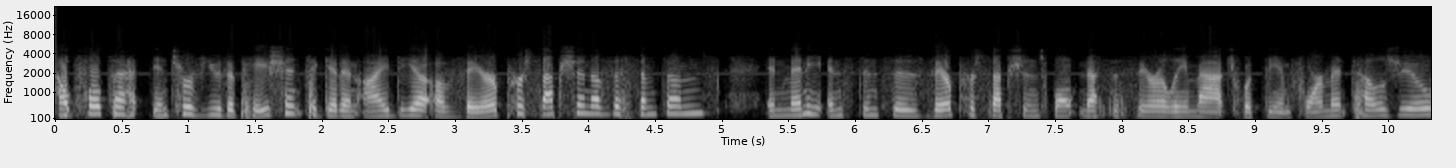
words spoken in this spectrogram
helpful to interview the patient to get an idea of their perception of the symptoms. In many instances, their perceptions won't necessarily match what the informant tells you,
